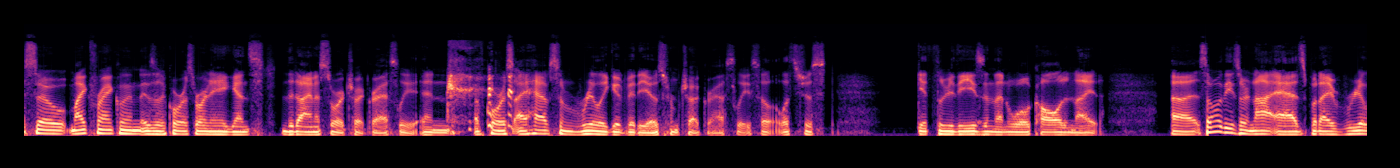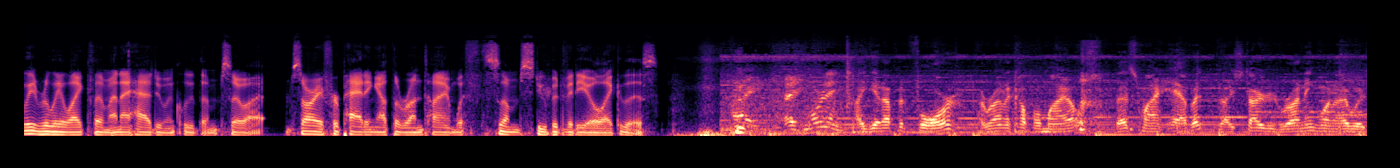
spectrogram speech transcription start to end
So Mike Franken is of course running against the dinosaur Chuck Grassley, and of course I have some really good videos from Chuck Grassley. So let's just get through these and then we'll call it a night. Uh, some of these are not ads, but I really, really like them, and I had to include them. So I, I'm sorry for padding out the runtime with some stupid video like this. Hi. Good morning. I get up at four. I run a couple miles. That's my habit. I started running when I was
